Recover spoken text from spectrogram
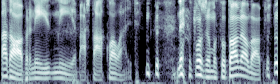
Pa dobro, nije, nije baš tako, ali ajde. ne složemo se u tome, ali dobro.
